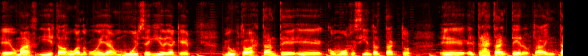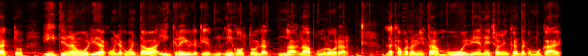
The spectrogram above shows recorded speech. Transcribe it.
eh, o más y he estado jugando con ella muy seguido ya que me gusta bastante cómo se siente al tacto. el traje está entero, está intacto y tiene una movilidad, como ya comentaba, increíble que ni Hostoy la, la pudo lograr. La capa también está muy bien hecha, me encanta cómo cae.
